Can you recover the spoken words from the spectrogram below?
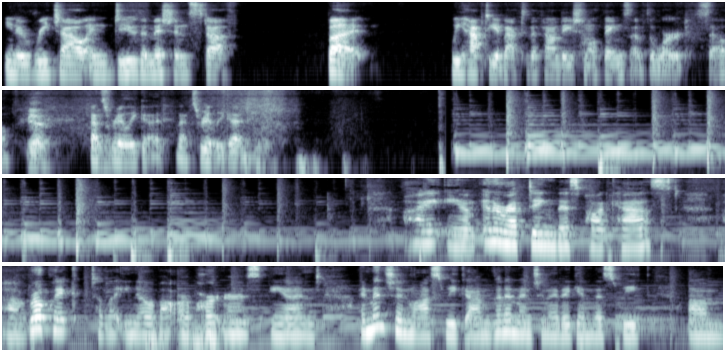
you know, reach out and do the mission stuff. But we have to get back to the foundational things of the word. So, yeah. That's yeah. really good. That's really good. I am interrupting this podcast uh, real quick to let you know about our partners. And I mentioned last week, I'm going to mention it again this week. Um,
